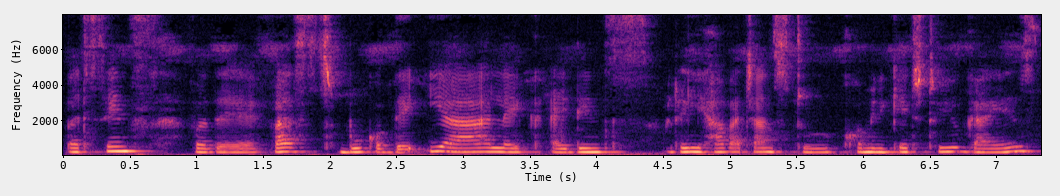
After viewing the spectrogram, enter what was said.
But since for the first book of the year, like I didn't really have a chance to communicate to you guys,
